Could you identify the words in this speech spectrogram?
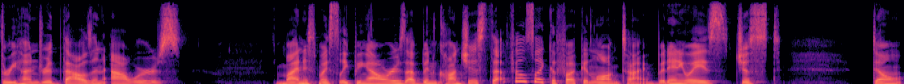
300,000 hours minus my sleeping hours, I've been conscious. That feels like a fucking long time. But, anyways, just don't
